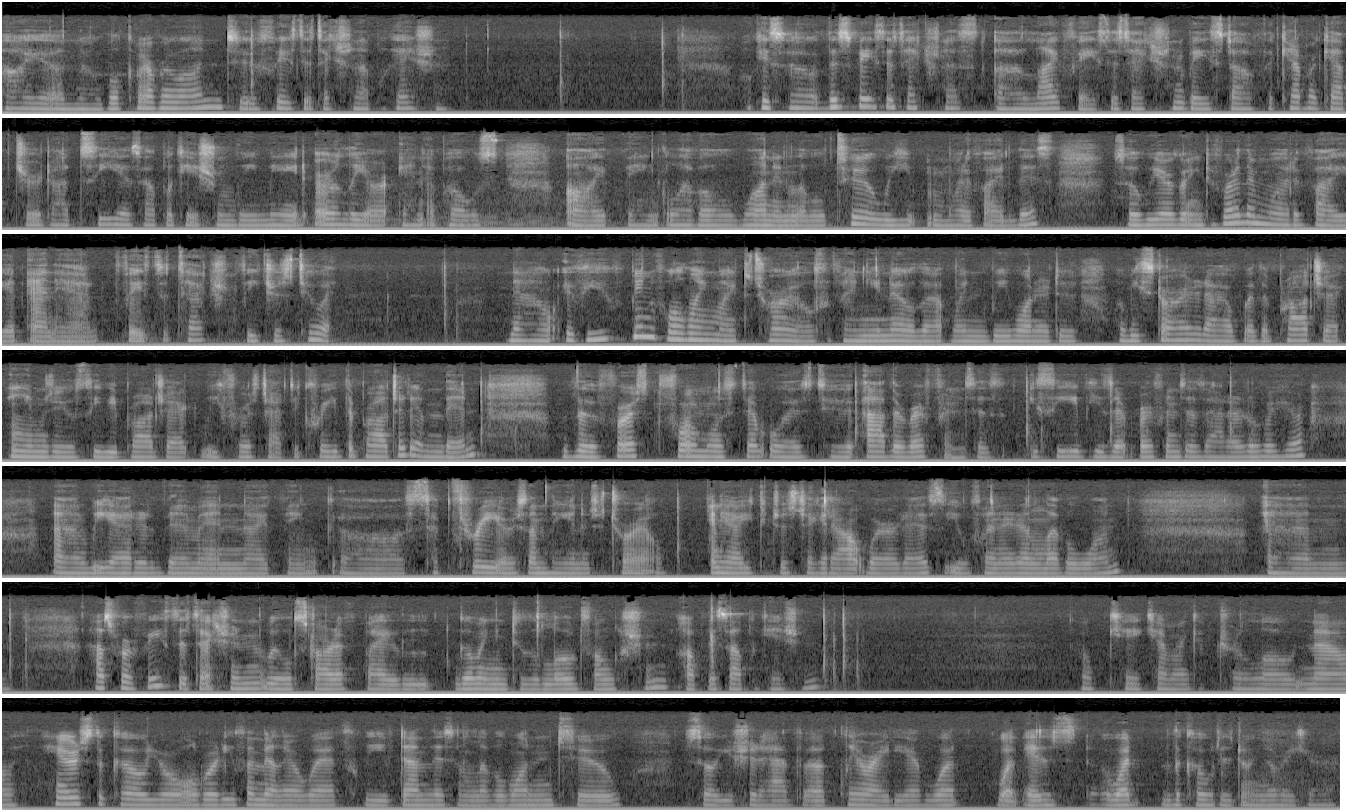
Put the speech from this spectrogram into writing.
Hi and uh, welcome everyone to face detection application. Okay, so this face detection is a live face detection based off the camera capture.cs application we made earlier in a post. I think level 1 and level 2 we modified this, so we are going to further modify it and add face detection features to it. Now, if you've been following my tutorials, then you know that when we wanted to, when we started out with the project, EmguCV project, we first had to create the project and then the first foremost step was to add the references. You see these are references added over here and we added them in, I think, uh, step 3 or something in a tutorial. Anyhow, you can just check it out where it is. You'll find it in level 1. And as for face detection, we'll start off by going into the load function of this application. Okay, camera capture load. Now, here's the code you're already familiar with. We've done this in level 1 and 2, so you should have a clear idea of what, what is what the code is doing over here.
